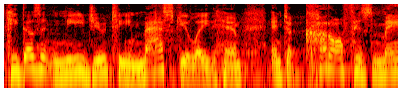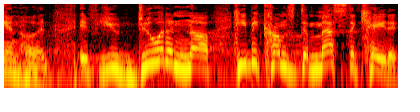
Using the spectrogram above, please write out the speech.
He doesn't need you to emasculate him and to cut off his manhood. If you do it enough, he becomes domesticated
